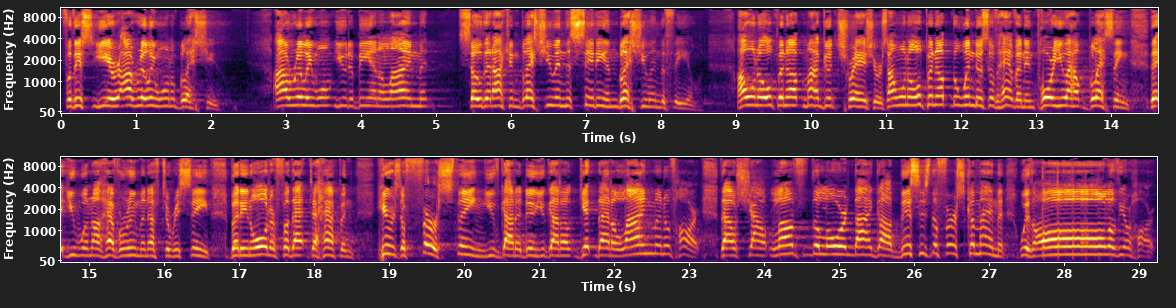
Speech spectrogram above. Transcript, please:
for this year, I really want to bless you. I really want you to be in alignment so that I can bless you in the city and bless you in the field. I want to open up my good treasures. I want to open up the windows of heaven and pour you out blessing that you will not have room enough to receive. But in order for that to happen, here's the first thing you've got to do. You've got to get that alignment of heart. Thou shalt love the Lord thy God. This is the first commandment with all of your heart.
